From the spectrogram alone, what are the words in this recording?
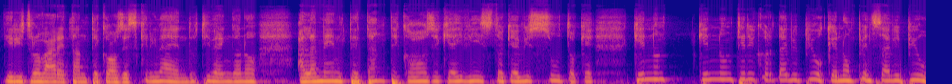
di, ritrovare tante cose scrivendo, ti vengono alla mente tante cose che hai visto, che hai vissuto, che, che non che non ti ricordavi più, che non pensavi più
